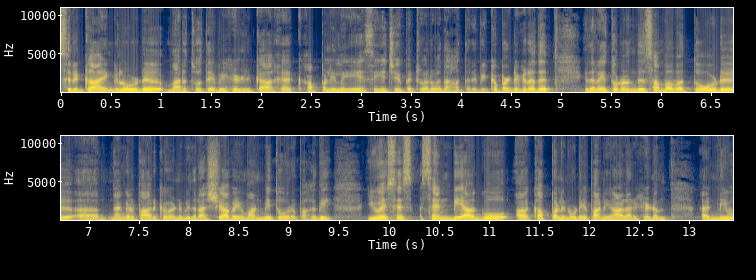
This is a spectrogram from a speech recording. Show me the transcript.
சிறு காயங்களோடு மருத்துவ தேவைகளுக்காக கப்பலிலேயே சிகிச்சை பெற்று வருவதாக தெரிவிக்கப்படுகிறது இதனைத் தொடர்ந்து சம்பவத்தோடு நாங்கள் பார்க்க வேண்டும். இது ரஷ்யாவையும் அண்மித்த ஒரு பகுதி. யுஎஸ்எஸ் சென்டியாகோ கப்பலினுடைய பணியாளர்களும் நியூ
